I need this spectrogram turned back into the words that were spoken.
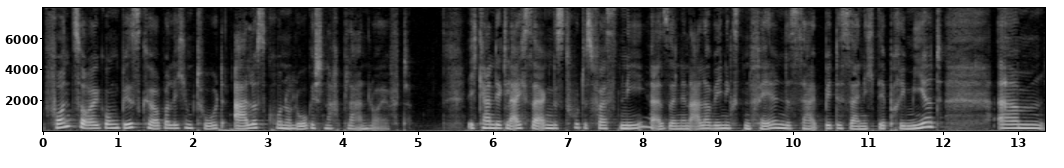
von Zeugung bis körperlichem Tod alles chronologisch nach Plan läuft. Ich kann dir gleich sagen, das tut es fast nie, also in den allerwenigsten Fällen. Deshalb bitte sei nicht deprimiert. Ähm,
